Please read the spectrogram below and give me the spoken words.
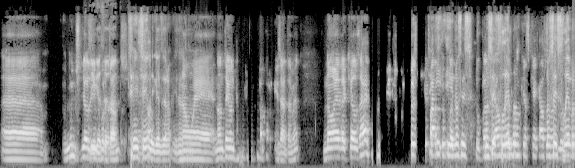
uh, muitos deles Liga importantes. Sim, sim, Liga Zero. Não, é, não tem um. Exatamente. Não é daqueles. Ah, e, e, não sei se, não sei se lembram, não sei se lembram.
